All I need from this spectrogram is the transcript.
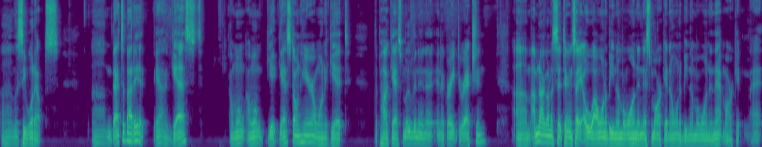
Uh, let's see what else. Um, that's about it. Yeah, guest. I won't. I won't get guest on here. I want to get the podcast moving in a in a great direction. Um, I'm not going to sit there and say, "Oh, I want to be number one in this market. I want to be number one in that market." That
